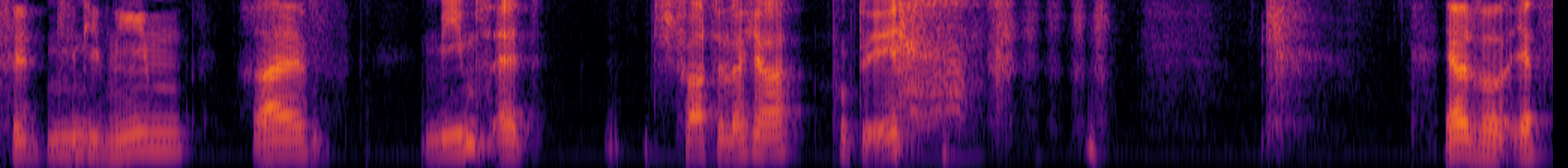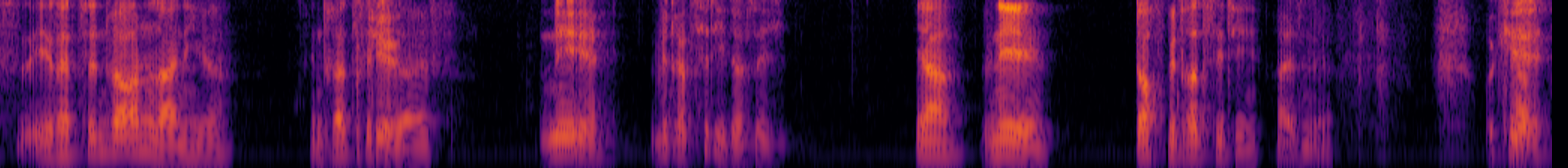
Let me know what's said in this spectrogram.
City Meme, Reif. Memes at schwarzelöcher.de. Ja, also jetzt, jetzt sind wir online hier. Windrad City Okay. Live. Nee, Windrad City dachte ich. Ja, nee. Doch, Windrad City heißen wir. Okay,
